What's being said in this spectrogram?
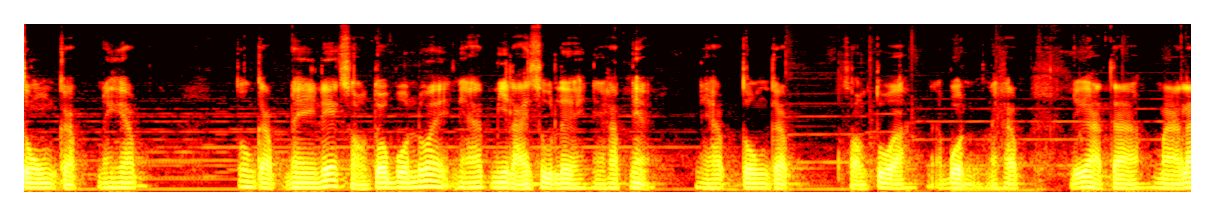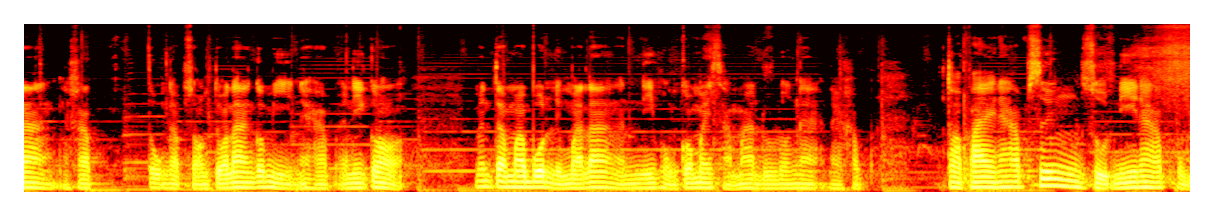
ตรงกับนะครับ ตรงกับในเลข 2 ตัวบนด้วยนะครับ มีหลายสูตรเลยนะครับเนี่ยนะครับตรงกับ 2 ตัวบนนะครับ หรืออาจจะมาล่างนะครับ ตรงกับ 2 ตัวล่างก็มีนะครับ อันนี้ก็มันจะมาบนหรือมาล่างอันนี้ผมก็ไม่สามารถรู้ล่วงหน้านะครับ ต่อไปนะครับซึ่งสูตรนี้นะครับผม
